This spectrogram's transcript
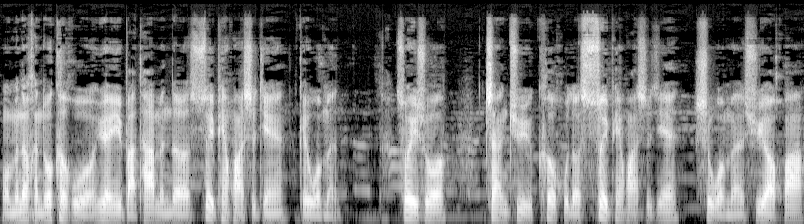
我们的很多客户愿意把他们的碎片化时间给我们。所以说，占据客户的碎片化时间，是我们需要花。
